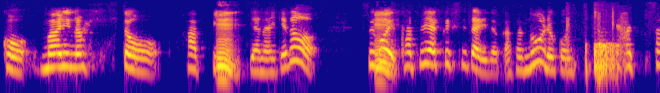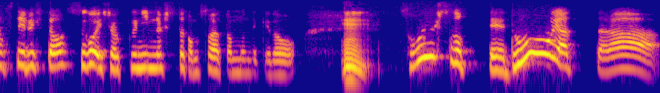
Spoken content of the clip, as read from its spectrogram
こう、周りの人をハッピーじゃないけど、すごい活躍してたりとか、その能力を発揮させてる人、すごい職人の人とかもそうだと思うんだけど、うん。そういう人ってどうやったら、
